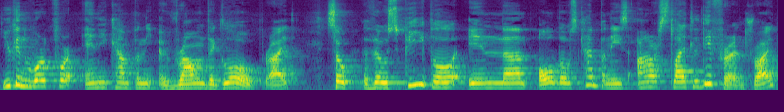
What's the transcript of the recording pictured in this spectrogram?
you can work for any company around the globe, right? So those people in uh, all those companies are slightly different, right?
